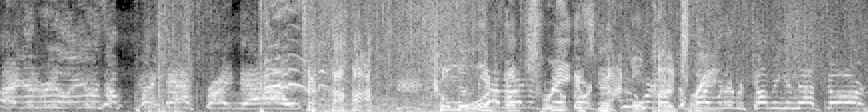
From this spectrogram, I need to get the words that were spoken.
I could really use a pickaxe right now! Come on, a tree is not gonna cut a tree. whatever's coming in that dark!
